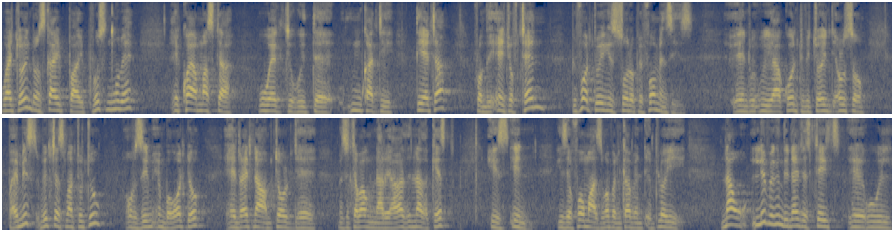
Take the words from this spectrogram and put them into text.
we are joined on Skype by Bruce Ncube, a choir master who worked with the Mkati Theatre from the age of 10 before doing his solo performances. And we are going to be joined also by Miss Victor Matutu of Zim Imbokodo. And right now I'm told uh, Mr. Tabang Nare, another guest, is in. He's a former Zimbabwean government employee. Now, living in the United States, uh, we will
